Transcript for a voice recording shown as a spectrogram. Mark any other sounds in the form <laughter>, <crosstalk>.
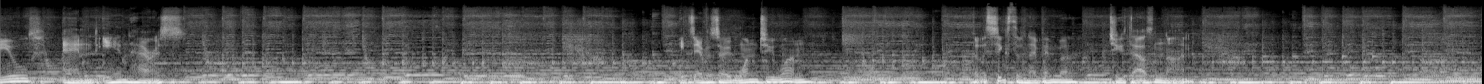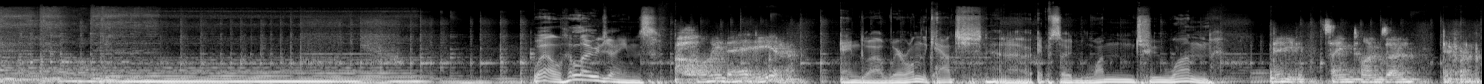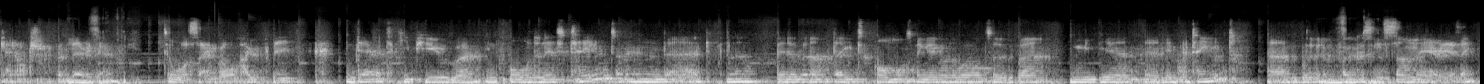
And Ian Harris. It's episode 121 for the 6th of November 2009. Well, hello, James. Hi there, Ian. And uh, we're on the couch, uh, episode 121. Indeed, same time zone, different couch. But there we go. It's all the same. We'll hopefully endeavour to keep you uh, informed and entertained and uh, give you a little bit of an update on what's been going on in the world of uh, media and entertainment um, with a bit of focus in some areas, eh?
